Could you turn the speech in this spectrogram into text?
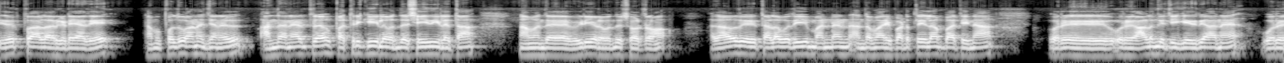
எதிர்ப்பாளர் கிடையாது. நம்ம பொதுவான சேனல் அந்த நேரத்தில் பத்திரிகையில் வந்த செய்திகளை தான் நாம் அந்த வீடியோவில் வந்து சொல்கிறோம் அதாவது தளபதி மன்னன் அந்த மாதிரி படத்துலலாம் பார்த்தீங்கன்னா ஒரு ஒரு ஆளுங்கட்சிக்கு எதிரான ஒரு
